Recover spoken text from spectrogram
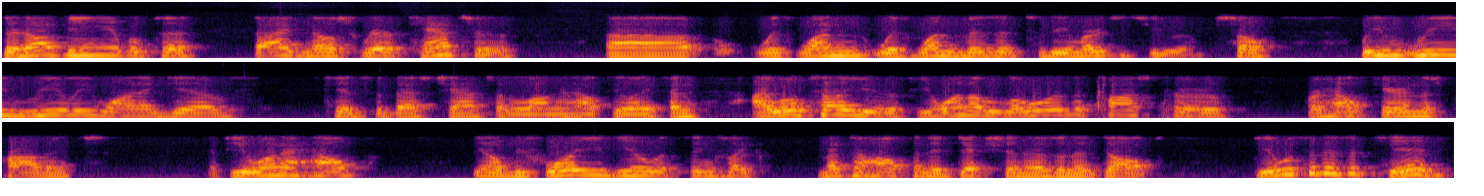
They're not being able to diagnose rare cancer uh, with one with one visit to the emergency room. So we we really want to give kids the best chance at a long and healthy life. And I will tell you, if you want to lower the cost curve for healthcare in this province, if you want to help, you know, before you deal with things like mental health and addiction as an adult, deal with it as a kid,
